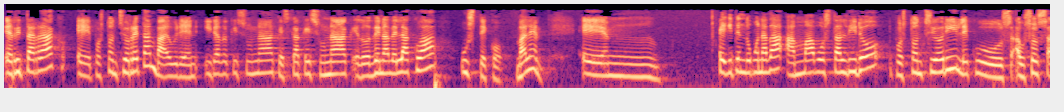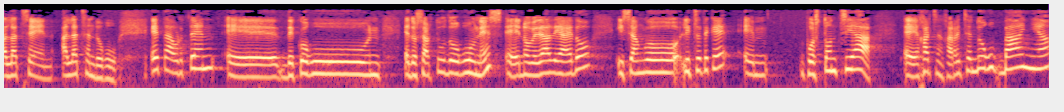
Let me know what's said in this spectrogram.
herritarrak e, postontzi horretan ba euren iradokizunak, eskakizunak edo dena delakoa usteko, bale? E, egiten duguna da ama bostaldiro postontzi hori lekuz auzoz aldatzen aldatzen dugu. Eta horten e, dekogun edo sartu dugun, ez, e, nobedadea edo izango litzateke em, postontzia e, jartzen jarraitzen dugu, baina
